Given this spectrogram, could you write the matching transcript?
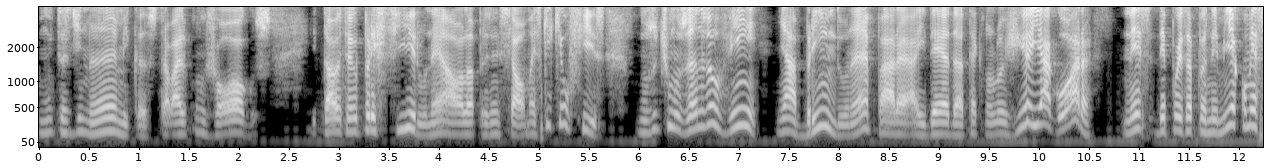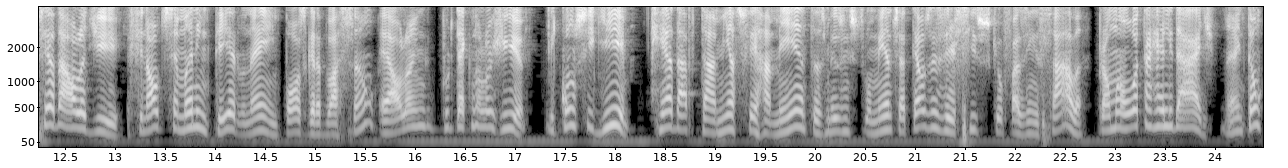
muitas dinâmicas, trabalho com jogos e tal, então eu prefiro né, a aula presencial. Mas o que, que eu fiz? Nos últimos anos eu vim me abrindo né, para a ideia da tecnologia e agora, nesse, depois da pandemia, comecei a dar aula de final de semana inteiro, né, em pós-graduação, é aula em, por tecnologia. E consegui readaptar minhas ferramentas, meus instrumentos e até os exercícios que eu fazia em sala para uma outra realidade. Né? Então,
